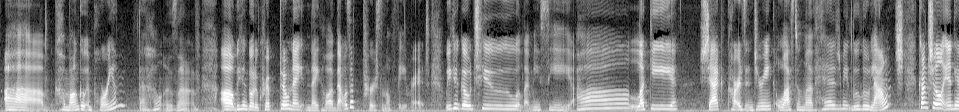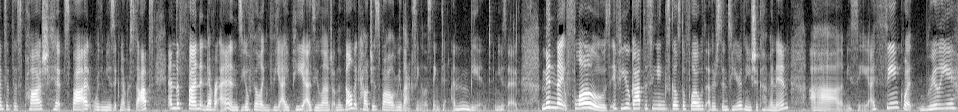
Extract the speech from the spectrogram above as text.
um, Kamongo Emporium the hell is that? Uh, we can go to Crypto-Nite Nightclub. That was a personal favorite. We could go to, let me see, uh, Lucky Shack, Cards and Drink, Lost in Love, Hedgemaze, Lulu Lounge. Come chill and dance at this posh, hip spot where the music never stops and the fun never ends. You'll feel like VIP as you lounge on the velvet couches while relaxing and listening to ambient music. Midnight Flows. If you got the singing skills to flow with other Sims here, then you should come in. in. Uh, let me see. I think what really...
